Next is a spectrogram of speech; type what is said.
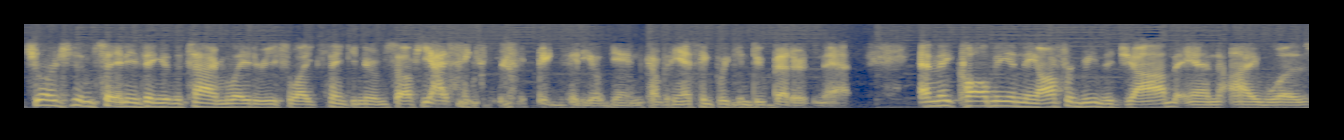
George didn't say anything at the time. Later, he's like thinking to himself, "Yeah, I think a big video game company. I think we can do better than that." And they called me and they offered me the job, and I was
